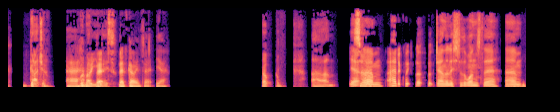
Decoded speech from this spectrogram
Gotcha. uh, What about you but guys? Let's go into it. Yeah. Oh, oh. um, yeah. So- um, I had a quick look look down the list of the ones there. Um,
